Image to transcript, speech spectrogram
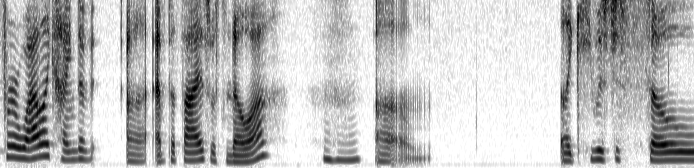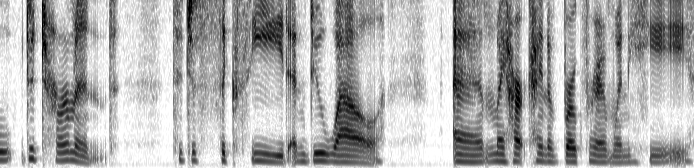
for a while, I kind of uh, empathize with Noah. Um, like he was just so determined to just succeed and do well and my heart kind of broke for him when he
